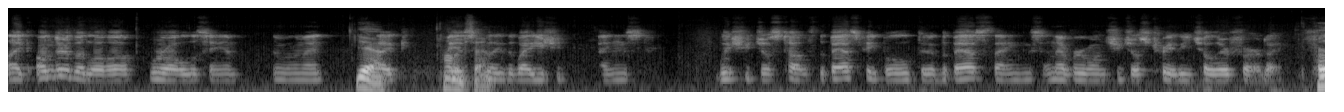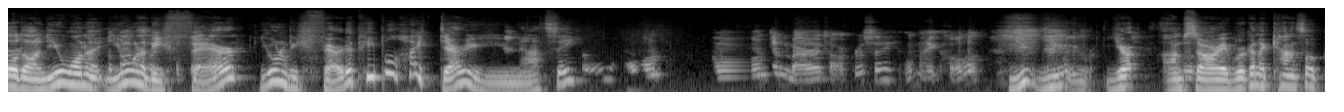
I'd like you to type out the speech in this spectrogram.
like under the law, we're all the same. You know what I mean? Yeah, Like 100%. basically the way you should things. We should just have the best people doing the best things, and everyone should just treat each other fairly. Hold on. You wanna But you wanna be like the fair? You wanna be fair to people? How dare you, you Nazi? I want, I want a meritocracy. Oh my god. You you you're. I'm sorry. We're gonna cancel.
